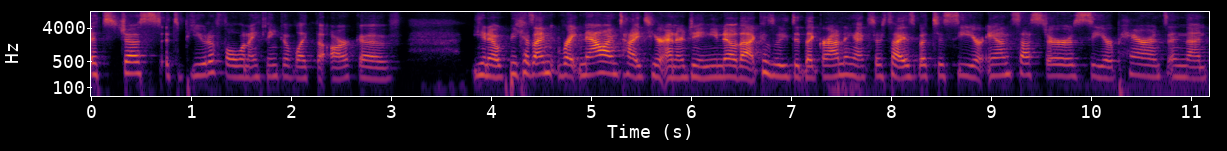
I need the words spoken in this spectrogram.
it's just it's beautiful when i think of like the arc of you know because i'm right now i'm tied to your energy and you know that because we did the grounding exercise but to see your ancestors see your parents and then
